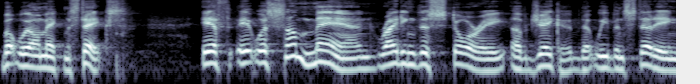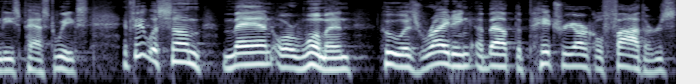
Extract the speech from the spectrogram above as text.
But we all make mistakes. If it was some man writing this story of Jacob that we've been studying these past weeks, if it was some man or woman who was writing about the patriarchal fathers,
